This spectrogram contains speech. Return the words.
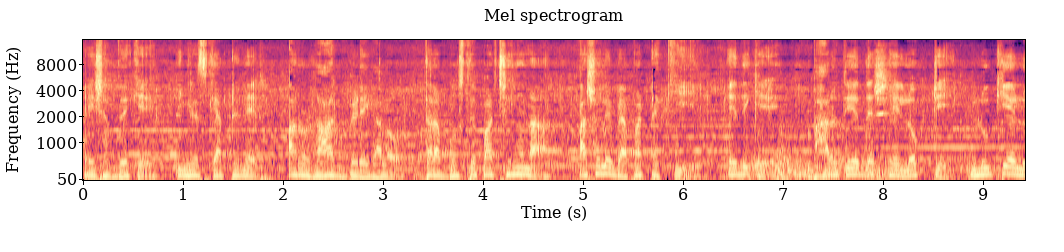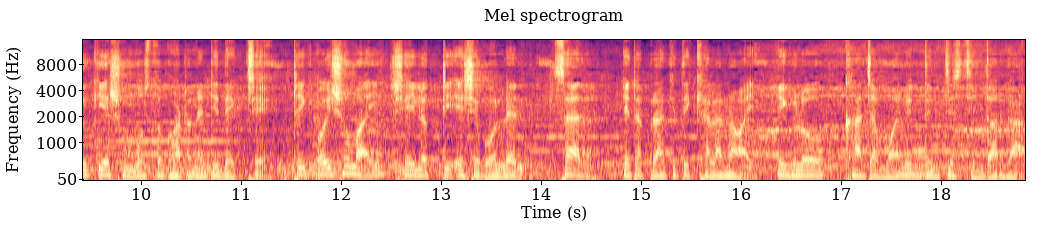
এইসব দেখে ইংরেজ ক্যাপ্টেনের আরও রাগ বেড়ে গেল। তারা বুঝতে পারছিল না আসলে ব্যাপারটা কি। এদিকে ভারতীয়দের সেই লোকটি লুকিয়ে লুকিয়ে সমস্ত ঘটনাটি দেখছে। ঠিক ওই সময় সেই লোকটি এসে বললেন, স্যার এটা প্রাকৃতিক খেলা নয়। এগুলো খাজা ময়নুদ্দিন চিস্তির দরগার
